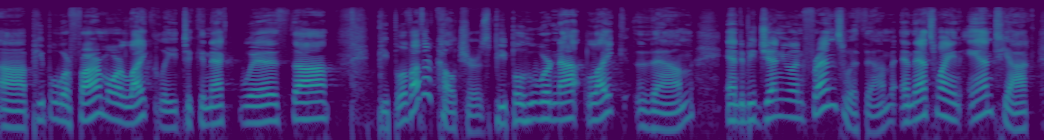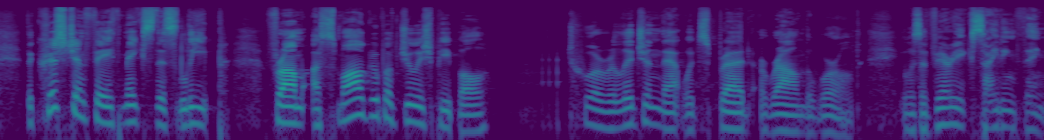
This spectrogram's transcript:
uh, people were far more likely to connect with uh, people of other cultures, people who were not like them, and to be genuine friends with them. And that's why in Antioch, the Christian faith makes this leap from a small group of Jewish people to a religion that would spread around the world. It was a very exciting thing.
